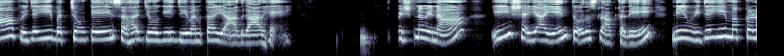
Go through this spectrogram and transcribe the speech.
आप विजयी बच्चों के सहयोगी जीवन का यादगार है ವಿಷ್ಣುವಿನ ಈ ಶಯ್ಯ ಏನು ತೋರಿಸ್ಲಾಗ್ತದೆ ನೀವು ವಿಜಯಿ ಮಕ್ಕಳ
